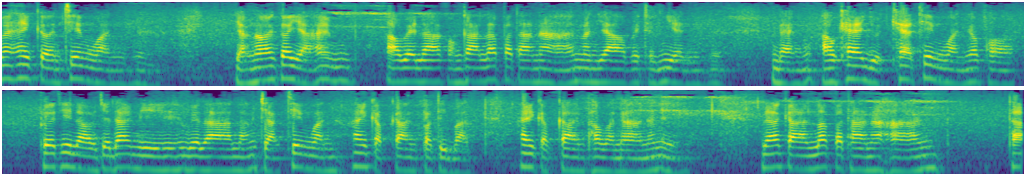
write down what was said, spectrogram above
ไม่ให้เกินเที่ยงวัน อย่างน้อยก็อย่าให้เอาเวลาของการรับประทานอาหารมันยาวไปถึงเย็น แบ่งเอาแค่หยุดแค่เที่ยงวันก็พอ เพื่อที่เราจะได้มีเวลาหลังจากเที่ยงวันให้กับการปฏิบัติให้กับการภาวนานั่นเอง และการรับประทานอาหาร ถ้า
